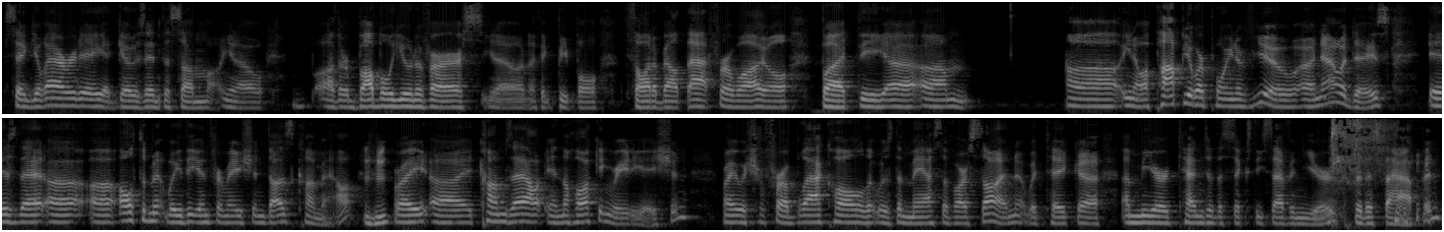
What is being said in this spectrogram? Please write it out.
singularity, it goes into some, you know, other bubble universe, you know, and I think people thought about that for a while. But the, uh, um, uh, you know, a popular point of view uh, nowadays is that uh, uh, ultimately the information does come out, right? Uh, it comes out in the Hawking radiation, right? Which for a black hole that was the mass of our sun, it would take a mere 10 to the 67 years for this to happen.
